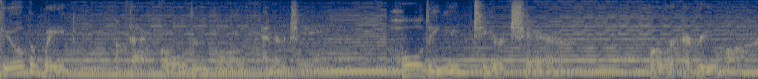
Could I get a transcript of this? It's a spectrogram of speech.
Feel the weight of that golden ball of energy holding you to your chair or wherever you are.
